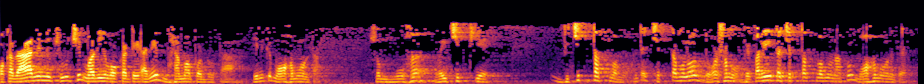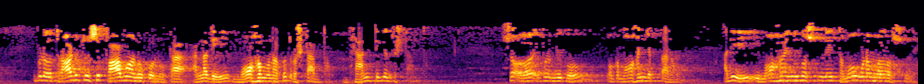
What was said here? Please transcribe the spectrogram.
ఒకదానిని చూచి మరి ఒకటి అని భ్రమపడుట. దీనికి మోహము అంటారు. సో మోహ వైచిత్యే విచిత్తత్వము. అంటే చిత్తములో దోషము. విపరీత చిత్తత్వము నాకు మోహము అని పేరు. ఇప్పుడు త్రాడు చూసి పాము అనుకోనుట అన్నది మోహమునకు దృష్టాంతం భ్రాంతికి దృష్టాంతం. సో ఇప్పుడు మీకు ఒక మోహం చెప్తాను. అది ఈ మోహం ఎందుకు వస్తుంది? తమో గుణం వల్ల వస్తుంది.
